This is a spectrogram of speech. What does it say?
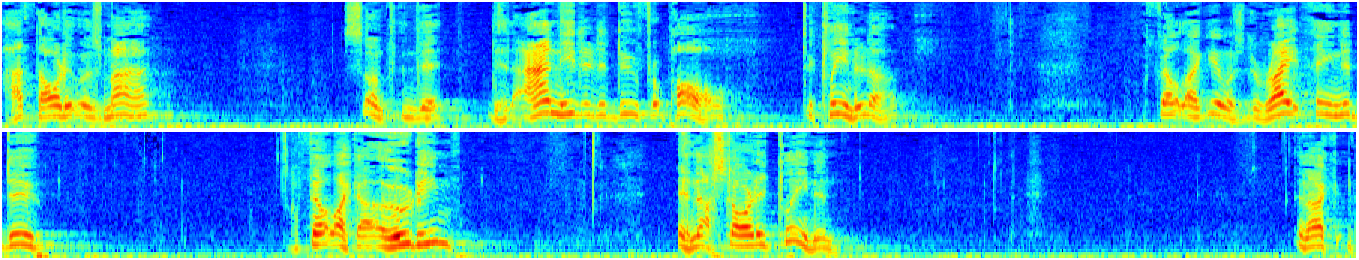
I thought it was my something that, that I needed to do for Paul to clean it up. I felt like it was the right thing to do. I felt like I owed him, and I started cleaning. And I can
